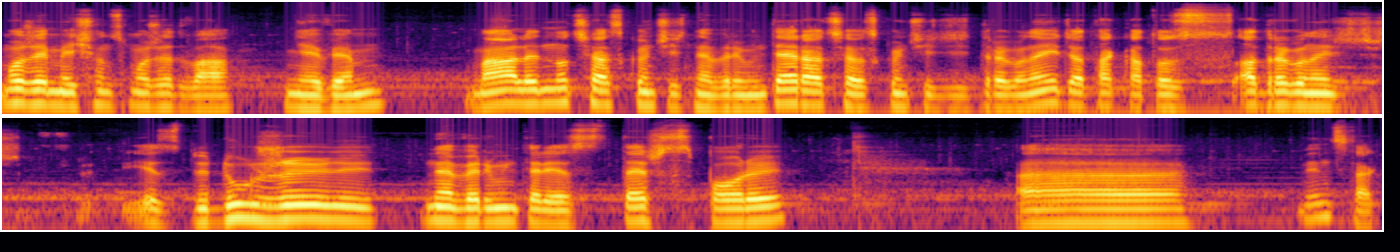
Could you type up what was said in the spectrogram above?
Może miesiąc, może dwa, nie wiem. No ale no trzeba skończyć Neverwintera, trzeba skończyć Dragon Age'a, taka to z, a Dragon Age jest duży, Neverwinter jest też spory. Eee, więc tak,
